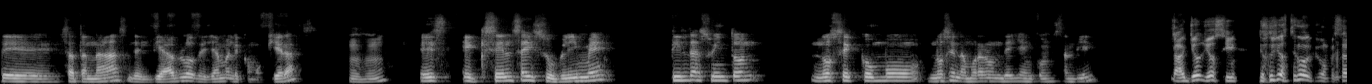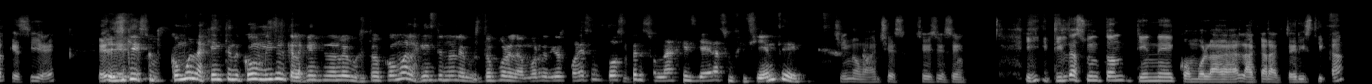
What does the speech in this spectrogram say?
de Satanás, del diablo, de llámale como quieras. Es excelsa y sublime. Tilda Swinton, no sé cómo no se enamoraron de ella en Constantine. Ah, yo, yo sí, yo, yo tengo que confesar que sí, ¿eh? Es, que, ¿cómo la gente, cómo me dices que a la gente no le gustó? ¿Cómo a la gente no le gustó por el amor de Dios? Con esos dos personajes ya era suficiente. Sí, no manches, sí, sí, sí. Y, Tilda Swinton tiene como la, la, característica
